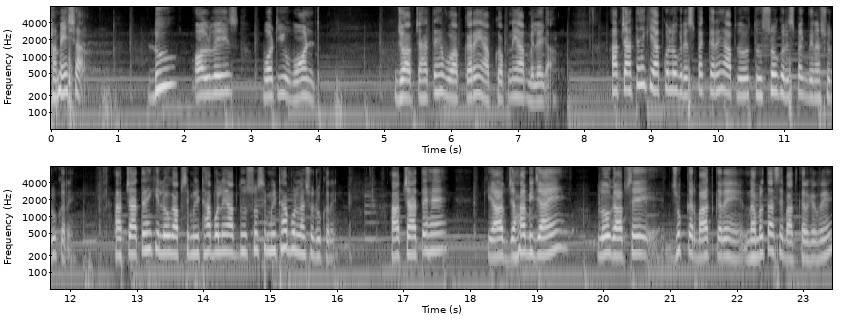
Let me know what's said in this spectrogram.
हमेशा do always what you want जो आप चाहते हैं वो आप करें, आपको अपने आप मिलेगा। आप चाहते हैं कि आपको लोग रिस्पेक्ट करें, आप दूसरों को रिस्पेक्ट देना शुरू करें। आप चाहते हैं कि लोग आपसे मीठा बोलें, आप दूसरों से मीठा बोलना शुरू करें। आप चाहते हैं कि आप जहाँ भी जाएँ, लोग आपसे झुक कर बात करें, नम्रता से बात कर करें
